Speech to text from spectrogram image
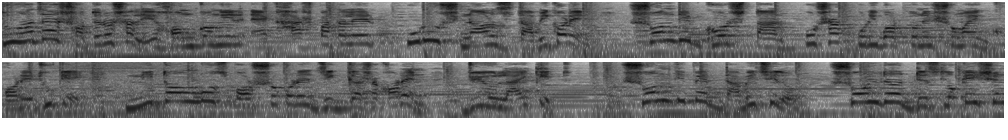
দু হাজার সতেরো সালে হংকংয়ের এক হাসপাতালের পুরুষ নার্স দাবি করেন, সন্দীপ ঘোষ তার পোশাক পরিবর্তনের সময় ঘরে ঢুকে নিতম্ব স্পর্শ করে জিজ্ঞাসা করেন ডু ইউ লাইক ইট সন্দীপের দাবি ছিল শোল্ডার ডিসলোকেশন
